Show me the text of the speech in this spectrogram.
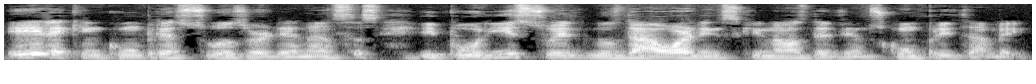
ele é quem cumpre as suas ordenanças e por isso ele nos dá ordens que nós devemos cumprir também.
